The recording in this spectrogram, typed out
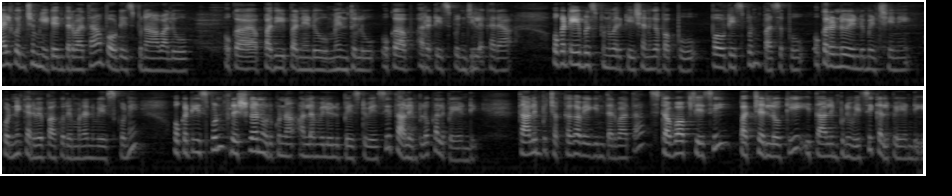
ఆయిల్ కొంచెం హీట్ అయిన తర్వాత పావు టీ స్పూన్ ఆవాలు ఒక పది పన్నెండు మెంతులు ఒక అర టీ స్పూన్ జీలకర్ర ఒక టేబుల్ స్పూన్ వరకు శనగపప్పు పావు టీ స్పూన్ పసుపు ఒక రెండు ఎండుమిర్చిని కొన్ని కరివేపాకు రెమ్మలను వేసుకొని ఒక టీ స్పూన్ ఫ్రెష్గా నురుకున్న అల్లం వెల్లుల్లి పేస్ట్ వేసి తాలింపులో కలిపేయండి. తాలింపు చక్కగా వేగిన తర్వాత స్టవ్ ఆఫ్ చేసి పచ్చడిలోకి ఈ తాలింపును వేసి కలిపేయండి.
